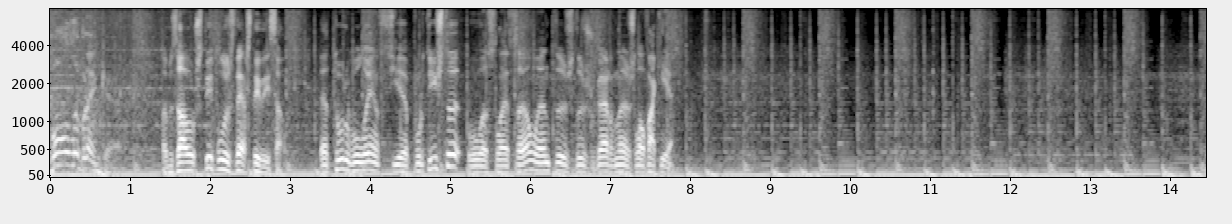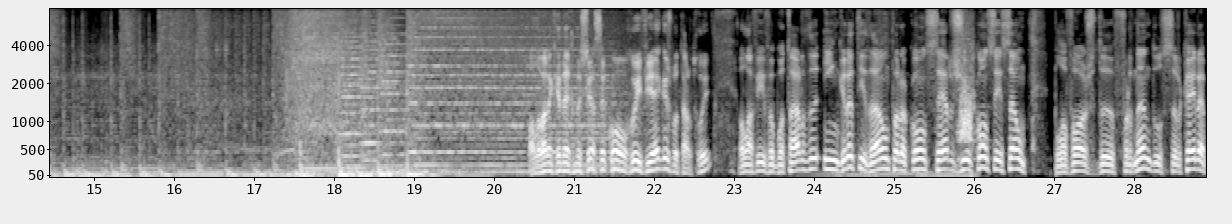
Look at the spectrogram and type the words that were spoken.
Bola Branca. Vamos aos títulos desta edição. A turbulência portista ou a seleção antes de jogar na Eslováquia. Bola Branca na Renascença com o Rui Viegas. Boa tarde, Rui. Olá, viva, boa tarde. Ingratidão para com Sérgio Conceição. Pela voz de Fernando Cerqueira,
